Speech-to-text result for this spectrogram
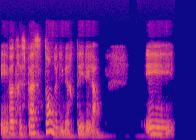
Et votre espace tant de liberté, il est là. Et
